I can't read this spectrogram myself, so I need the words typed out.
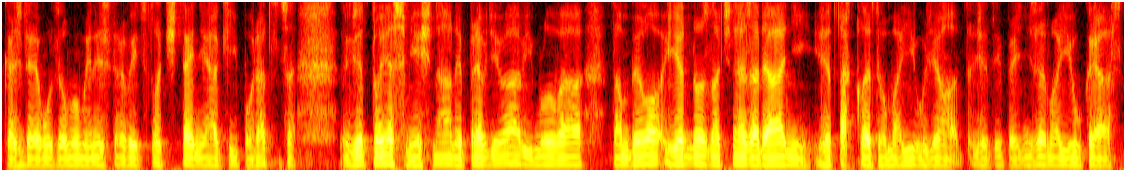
každému tomu ministrovi to čte nějaký poradce. Takže to je směšná, nepravdivá výmluva. Tam bylo jednoznačné zadání, že takhle to mají udělat, že ty peníze mají ukrást.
